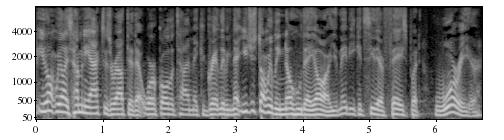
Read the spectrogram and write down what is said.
you don't realize how many actors are out there that work all the time, make a great living. That you just don't really know who they are. You maybe you could see their face, but Warrior,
